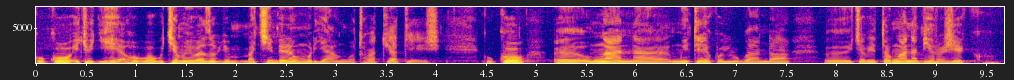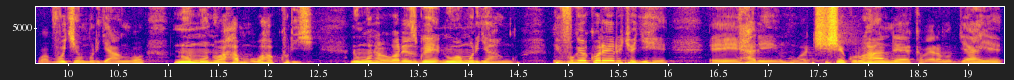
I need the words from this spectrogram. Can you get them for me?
kuko icyo gihe ahubwo ho gukemura ibibazo by'amakimbirane mu muryango tuba tuyateje. Kuko eh, umwana mu itegeko ry'u rwanda eh, icyo bita umwana biyorojike wavukiye mu muryango ni umuntu waha- wahakuriye. Ni umuntu warezwe n'uwo muryango. Bivuge ko rero icyo gihe eh, hari nk'uwacishe ku ruhande akaba yaramubyaye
